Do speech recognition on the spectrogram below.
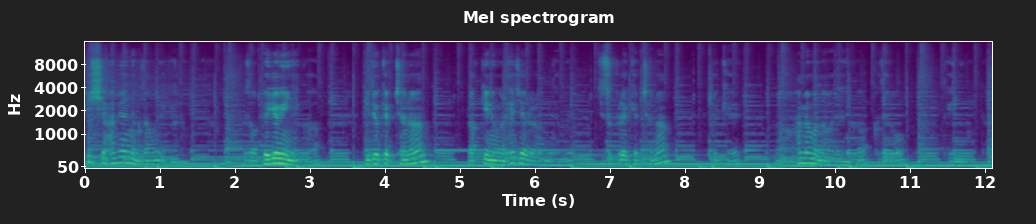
PC 화면 영상을 얘기하는. 그래서 배경이니까 비디오 캡처는 락 기능을 해제를 하면 되고요. 디스플레이 캡처는 이렇게 어, 화면만 나와야 되니까 그대로 되어 있는 겁니다.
